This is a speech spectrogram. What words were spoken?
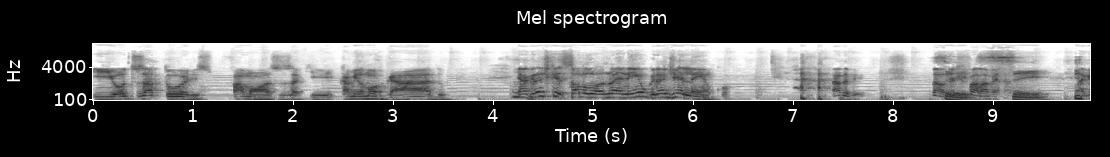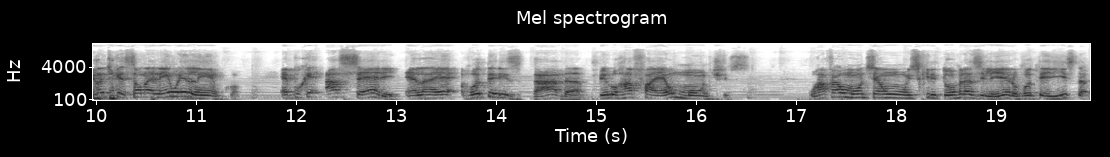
e outros atores famosos aqui, Camila Morgado. Hum. E a hum. grande questão não é nem o grande elenco. Nada a ver. Não, sei, deixa eu falar a verdade. Sei. A grande questão não é nem o elenco. É porque a série ela é roteirizada pelo Rafael Montes. O Rafael Montes é um escritor brasileiro, roteirista,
